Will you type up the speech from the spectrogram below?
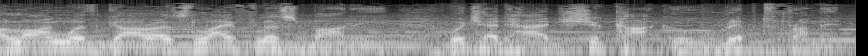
along with Gaara's lifeless body, which had had Shukaku ripped from it.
